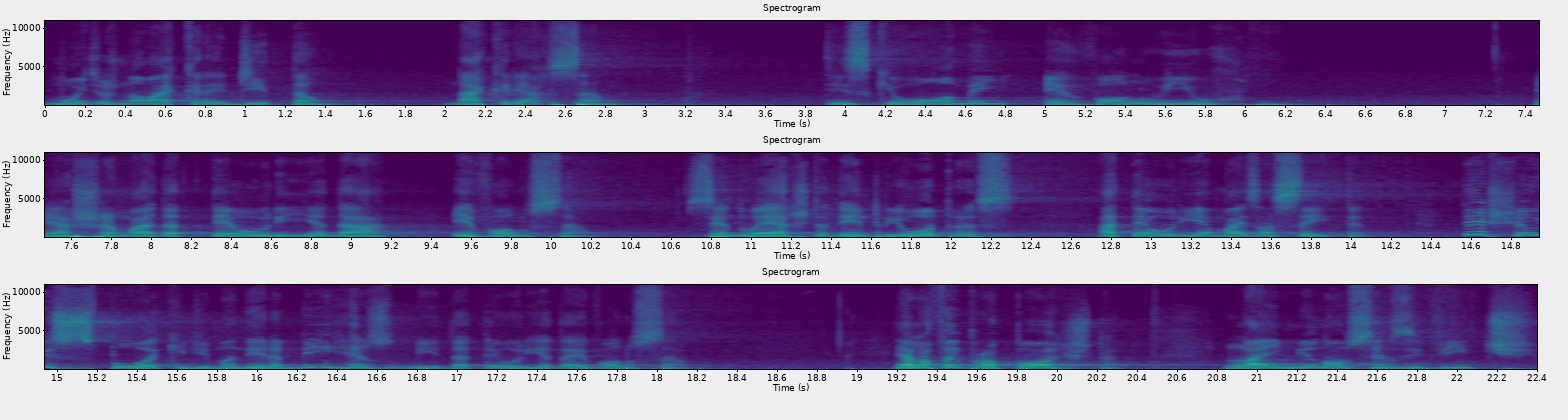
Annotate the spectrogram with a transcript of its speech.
muitos não acreditam na criação. Diz que o homem evoluiu. É a chamada teoria da evolução, sendo esta, dentre outras, a teoria mais aceita. Deixa eu expor aqui de maneira bem resumida a teoria da evolução. Ela foi proposta lá em 1920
